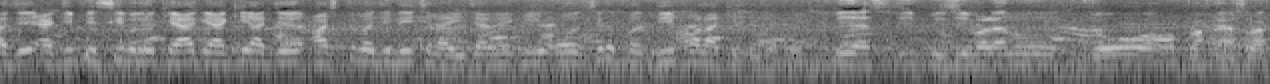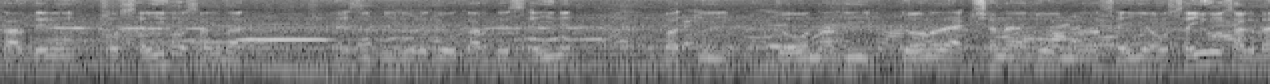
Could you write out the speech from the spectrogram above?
ਅੱਜ ਐਜੀਪੀਸੀ ਵੱਲੋਂ ਕਿਹਾ ਗਿਆ ਕਿ ਅੱਜ ਅਸ਼ਤਬਜੀ ਨਹੀਂ ਚਲਾਈ ਜਾਵੇਗੀ ਉਹ ਸਿਰਫ ਦੀਪਮਾਲਾ ਕੀਤੀ ਜਾਵੇਗੀ। ਫਤਿਹ। ਇਹ ਐਸਜੀਪੀਸੀ ਵਾਲਿਆਂ ਨੂੰ ਜੋ ਆਪਣਾ ਫੈਸਲਾ ਕਰਦੇ ਨੇ ਉਹ ਸਹੀ ਹੋ ਸਕਦਾ ਐਸਜੀਪੀਸੀ ਵਾਲੇ ਜੋ ਕਰਦੇ ਸਹੀ ਨੇ ਬਾਕੀ ਜੋ ਉਹਨਾਂ ਦੀ ਜੋ ਉਹਨਾਂ ਦਾ ਐਕਸ਼ਨ ਹੈ ਜੋ ਉਹਨਾਂ ਦਾ ਸਹੀ ਹੈ ਉਹ ਸਹੀ ਹੋ ਸਕਦਾ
